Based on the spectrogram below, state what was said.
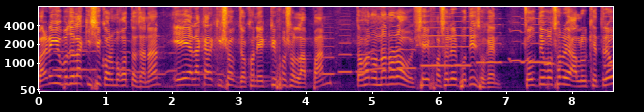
বারাণী উপজেলা কৃষি কর্মকর্তা জানান, এই এলাকার কৃষক যখন একটি ফসল লাভ পান, তখন অন্যান্যরাও সেই ফসলের প্রতি ঝোঁকেন। চলতি বছরে আলুর ক্ষেত্রেও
